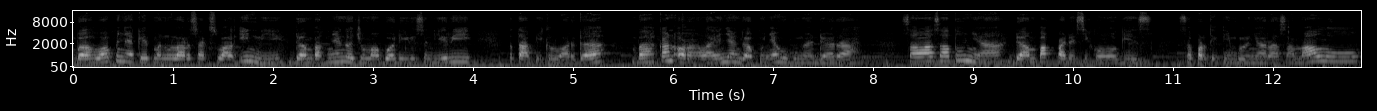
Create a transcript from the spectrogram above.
bahwa penyakit menular seksual ini dampaknya nggak cuma buat diri sendiri, tetapi keluarga, bahkan orang lain yang nggak punya hubungan darah. Salah satunya dampak pada psikologis, seperti timbulnya rasa malu,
